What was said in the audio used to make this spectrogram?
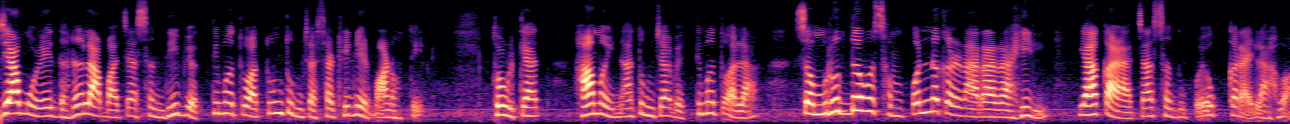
ज्यामुळे धनलाभाच्या संधी व्यक्तिमत्वातून तुमच्यासाठी निर्माण होतील. थोडक्यात हा महिना तुमच्या व्यक्तिमत्वाला समृद्ध व संपन्न करणारा राहील या काळाचा सदुपयोग करायला हवा.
